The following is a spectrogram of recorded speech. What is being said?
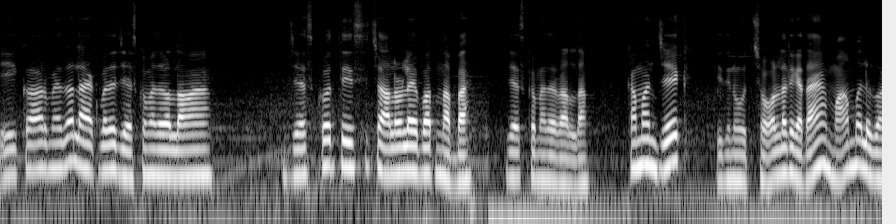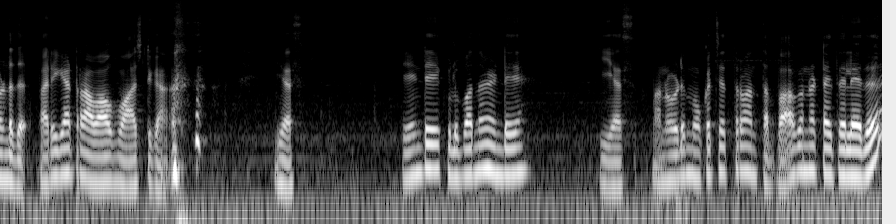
ఈ కార్ మీద లేకపోతే జేస్కో మీద వెళ్దామా? జేస్కో తీసి చాలా రోజులు అయిపోతుంది అబ్బా. జేస్కో మీద వెళ్దాం. కమన్ జేక్ ఇది నువ్వు చూడలేదు కదా? మామూలుగా ఉండదు. పరిగెట్టరా బాబు ఫాస్ట్గా. ఎస్ ఏంటి కులిపోతున్నాం ఏంటి? ఎస్ మనోడి ముఖ చిత్రం అంత బాగున్నట్టయితే లేదు.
